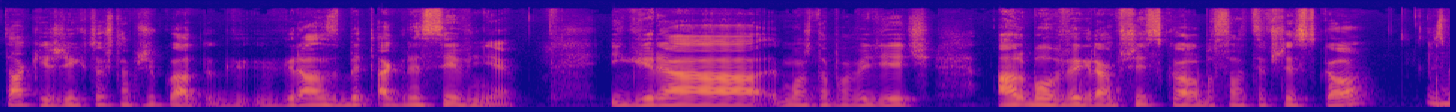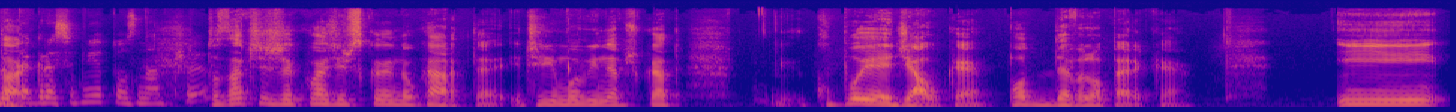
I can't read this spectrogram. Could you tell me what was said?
Tak, jeżeli ktoś na przykład gra zbyt agresywnie i gra, można powiedzieć, albo wygram wszystko, albo stracę wszystko, Zbyt tak. agresywnie to znaczy? To znaczy, że kładzie wszystko na jedną kartę. Czyli mówi na przykład, kupuje działkę pod deweloperkę i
